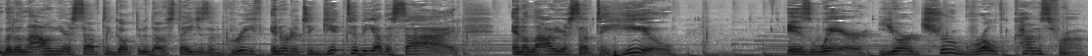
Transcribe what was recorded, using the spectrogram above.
But allowing yourself to go through those stages of grief in order to get to the other side and allow yourself to heal is where your true growth comes from.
